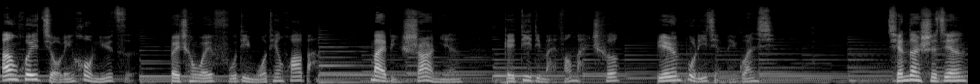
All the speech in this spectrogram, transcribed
安徽九零后女子被称为伏地魔天花板，卖饼十二年，给弟弟买房买车，别人不理解没关系。前段时间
